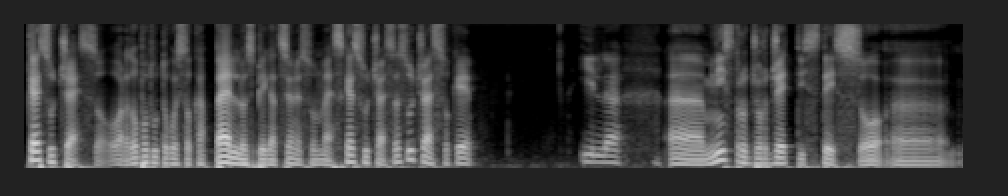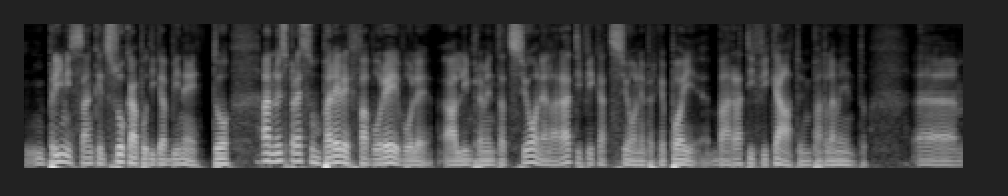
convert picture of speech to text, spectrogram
che è successo? Ora, dopo tutto questo cappello e spiegazione sul MES, che è successo? È successo che il uh, ministro Giorgetti stesso, uh, in primis anche il suo capo di gabinetto, hanno espresso un parere favorevole all'implementazione, alla ratificazione, perché poi va ratificato in Parlamento, uh,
